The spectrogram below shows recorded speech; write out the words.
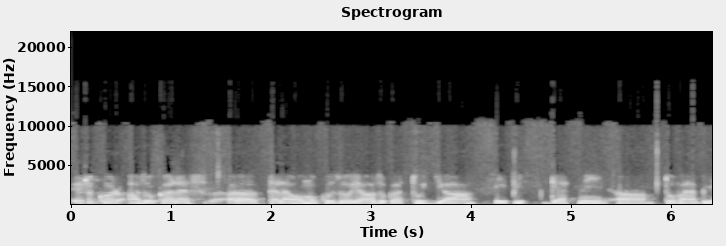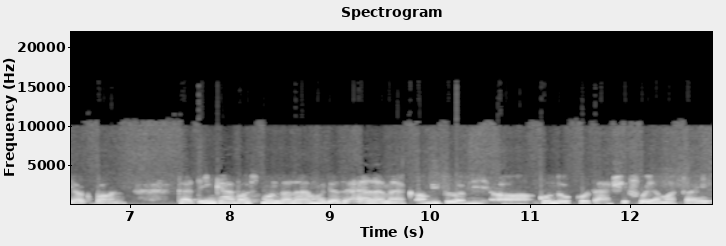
és akkor azokkal lesz a tele homokozója, azokat tudja építgetni a továbbiakban. Tehát inkább azt mondanám, hogy az elemek, amiből mi a gondolkodási folyamataink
